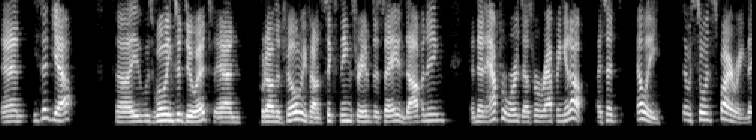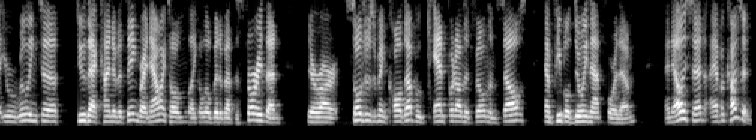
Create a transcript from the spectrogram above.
And he said, yeah, uh, he was willing to do it and put on the tefillin. We found six things for him to say in davening. And then afterwards, as we're wrapping it up, I said, Ellie, that was so inspiring that you were willing to do that kind of a thing. Right now, I told him like a little bit about the stories that there are soldiers who've been called up who can't put on the tefillin themselves and people doing that for them. And Ellie said, I have a cousin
